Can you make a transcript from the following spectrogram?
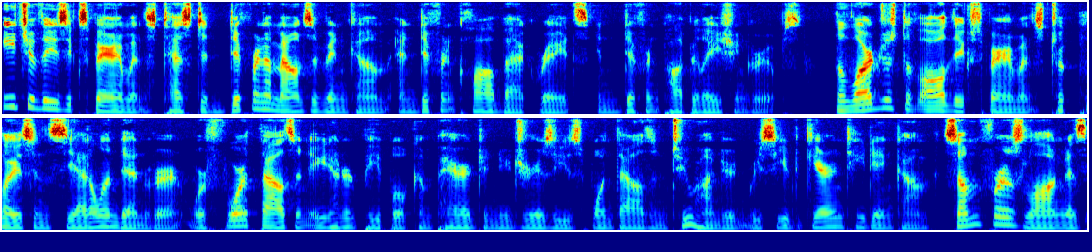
Each of these experiments tested different amounts of income and different clawback rates in different population groups. The largest of all the experiments took place in Seattle and Denver, where 4,800 people compared to New Jersey's 1,200 received guaranteed income, some for as long as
